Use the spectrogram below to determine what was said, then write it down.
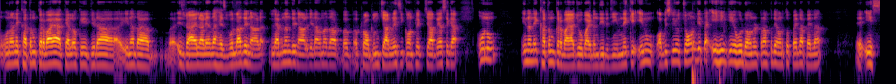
ਉਹਨਾਂ ਨੇ ਖਤਮ ਕਰਵਾਇਆ ਕਹਿ ਲਓ ਕਿ ਜਿਹੜਾ ਇਹਨਾਂ ਦਾ ਅ, ਇਜ਼ਰਾਈਲ ਵਾਲਿਆਂ ਦਾ ਹਿਜ਼ਬੁੱਲਾ ਦੇ ਨਾਲ ਲੈਬਨਨ ਦੇ ਨਾਲ ਜਿਹੜਾ ਉਹਨਾਂ ਦਾ ਪ੍ਰੋਬਲਮ ਚੱਲ ਰਹੀ ਸੀ ਕਨਫਲਿਕਟ ਚੱਲ ਰਿਹਾ ਸੀਗਾ ਉਹਨੂੰ ਇਹਨਾਂ ਨੇ ਖਤਮ ਕਰਵਾਇਆ ਜੋ ਬਾਈਡਨ ਦੀ ਰਜੀਮ ਨੇ ਕਿ ਇਹਨੂੰ ਆਬਵੀਅਸਲੀ ਉਹ ਚਾਹਣਗੇ ਤਾਂ ਇਹੀ ਕਿ ਉਹ ਡੋਨਲਡ ਟਰੰਪ ਦੇ ਆਉਣ ਤੋਂ ਪਹਿਲਾਂ ਪਹਿਲਾਂ ਇਸ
